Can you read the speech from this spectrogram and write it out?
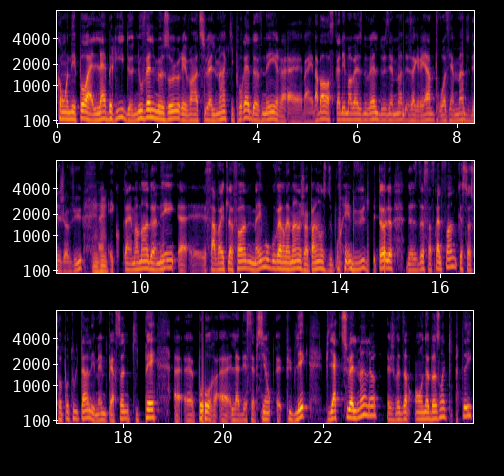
qu'on n'est pas à l'abri de nouvelles mesures éventuellement qui pourraient devenir, euh, ben, d'abord, ce serait des mauvaises nouvelles, deuxièmement, désagréables, troisièmement, du déjà vu. Euh, écoute, à un moment donné, euh, ça va être le fun, même au gouvernement, je pense, du point de vue de l'État, de se dire, ça serait le fun que ce soit pas tout le temps les mêmes personnes qui paient pour la déception publique. Puis actuellement, là, je veux dire, on a besoin de clarté.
